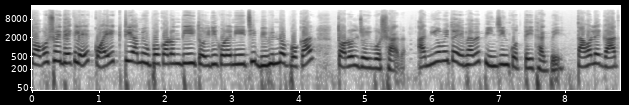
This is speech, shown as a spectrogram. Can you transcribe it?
তো অবশ্যই দেখলে কয়েকটি আমি উপকরণ দিয়েই তৈরি করে নিয়েছি বিভিন্ন প্রকার তরল জৈব সার। আর নিয়মিত এভাবে পিঞ্চিং করতেই থাকবে। তাহলে গাছ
